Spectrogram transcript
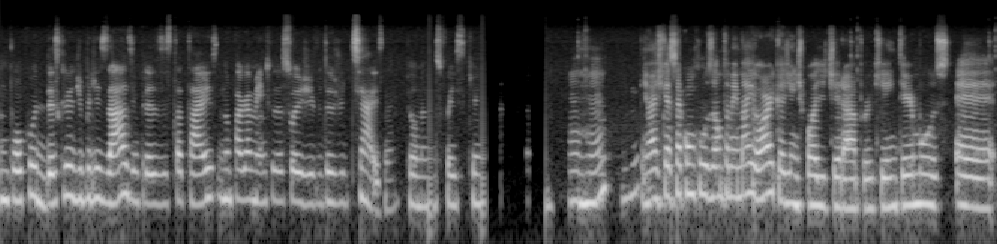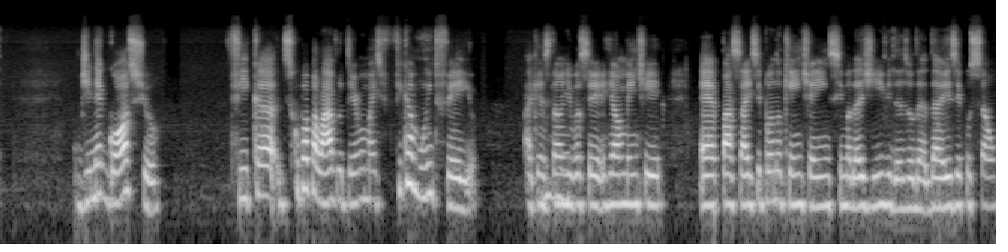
um pouco descredibilizar as empresas estatais no pagamento das suas dívidas judiciais, né? Pelo menos foi isso que eu Uhum. Uhum. Eu acho que essa é a conclusão também maior que a gente pode tirar, porque em termos é, de negócio, fica, desculpa a palavra, o termo, mas fica muito feio a questão uhum. de você realmente é, passar esse pano quente aí em cima das dívidas ou da, da execução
